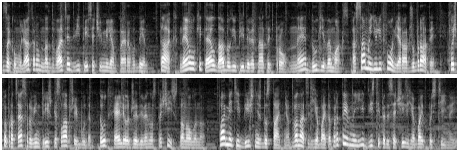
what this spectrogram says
з акумулятором на 22 тисячі мАч. Так, не Oukitel WP19 Pro, не Дугі VMAX, а саме Юліфон я раджу брати, хоч по процесору він трішки слабший буде. Тут Helio G96 встановлено. Пам'яті більш ніж достатньо, 12 ГБ оперативної і 256 ГБ постійної.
